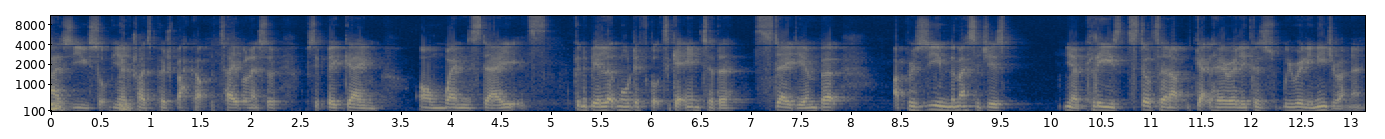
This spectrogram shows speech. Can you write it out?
as you sort of you know try to push back up the table, and it's a, it's a big game on Wednesday. It's going to be a little more difficult to get into the stadium, but I presume the message is, you know, please still turn up, get here early because we really need you right now.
